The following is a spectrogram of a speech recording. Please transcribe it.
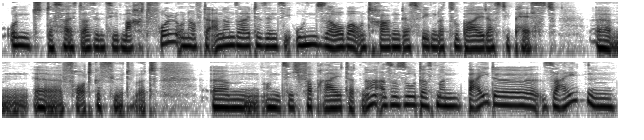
Und das heißt, da sind sie machtvoll und auf der anderen Seite sind sie unsauber und tragen deswegen dazu bei, dass die Pest ähm, äh, fortgeführt wird ähm, und sich verbreitet. Ne? Also so, dass man beide Seiten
